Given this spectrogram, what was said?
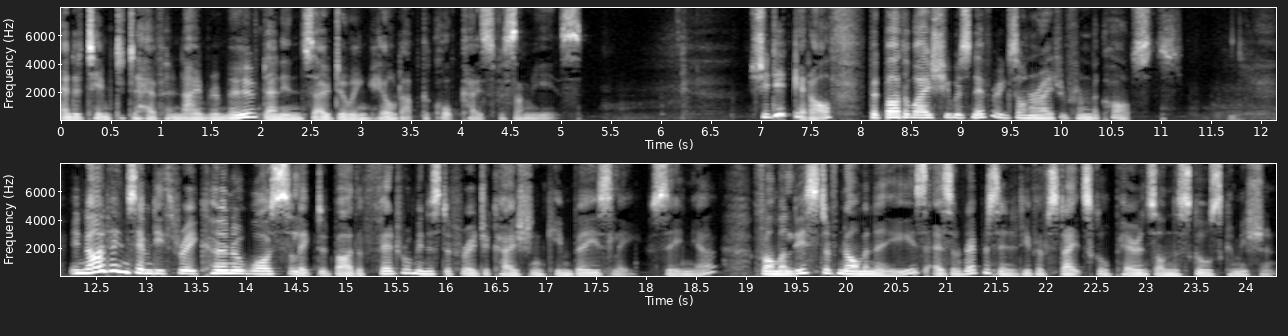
and attempted to have her name removed, and in so doing, held up the court case for some years. She did get off, but by the way, she was never exonerated from the costs. In 1973, Kirner was selected by the Federal Minister for Education, Kim Beazley Sr., from a list of nominees as a representative of state school parents on the Schools Commission.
